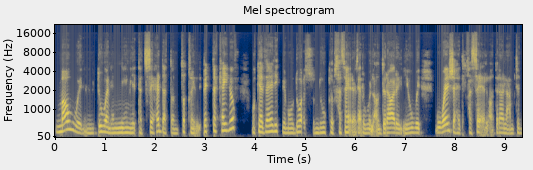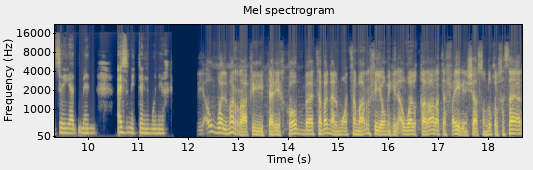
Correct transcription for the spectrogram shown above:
تمول الدول النامية تساعدها تنتقل بالتكيف وكذلك بموضوع الصندوق الخسائر والأضرار اللي هو مواجهة الخسائر الأضرار اللي عم تتزايد من أزمة المناخ. لأول مرة في تاريخ كوب تبنى المؤتمر في يومه الأول قرار تفعيل إنشاء صندوق الخسائر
